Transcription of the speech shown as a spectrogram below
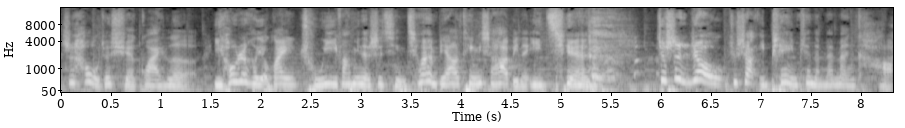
之后我就学乖了，以后任何有关于厨艺方面的事情，千万不要听消化饼的意见。就是肉就是要一片一片的慢慢烤。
